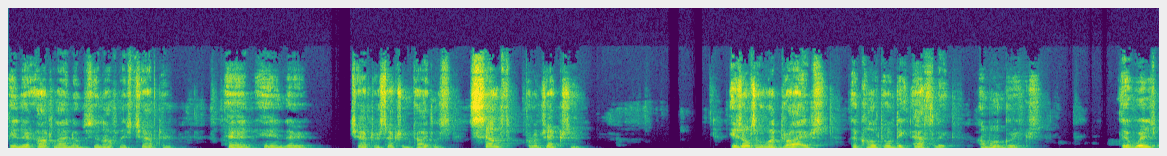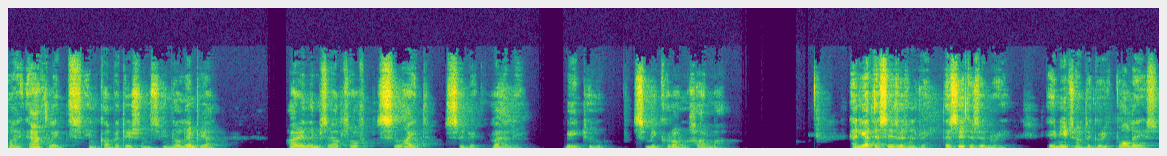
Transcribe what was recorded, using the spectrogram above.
in their outline of the Xenophanes chapter and in their chapter section titles, self projection is also what drives the cult of the athlete among Greeks. The wins by athletes in competitions in Olympia are in themselves of slight civic value, B2, smikron harma. And yet the citizenry, the citizenry in each of the Greek polis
